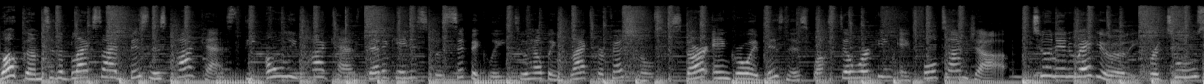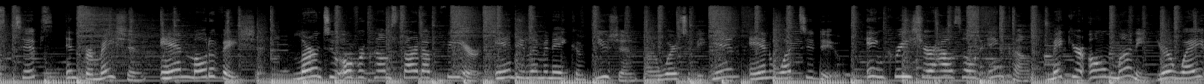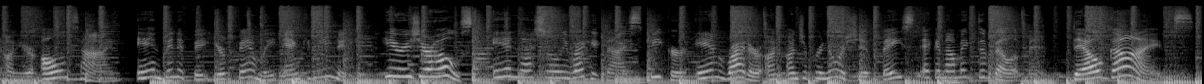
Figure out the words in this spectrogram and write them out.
Welcome to the Black Side Business Podcast, the only podcast dedicated specifically to helping black professionals start and grow a business while still working a full time job. Tune in regularly for tools, tips, information, and motivation. Learn to overcome startup fear and eliminate confusion on where to begin and what to do. Increase your household income, make your own money your way on your own time, and benefit your family and community. Here is your host and nationally recognized speaker and writer on entrepreneurship based economic development, Dell Gines.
